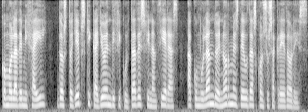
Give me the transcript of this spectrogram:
como la de Mijail, Dostoyevsky cayó en dificultades financieras, acumulando enormes deudas con sus acreedores.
